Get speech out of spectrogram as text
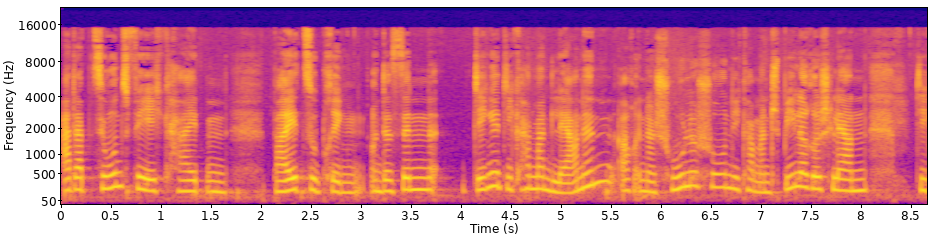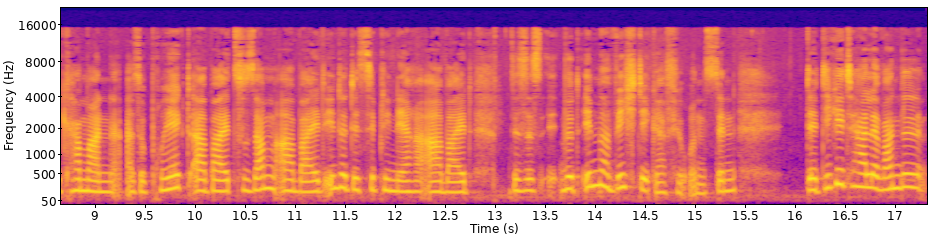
Adaptionsfähigkeiten beizubringen. Und das sind Dinge, die kann man lernen, auch in der Schule schon, die kann man spielerisch lernen, die kann man, also Projektarbeit, Zusammenarbeit, interdisziplinäre Arbeit, das ist, wird immer wichtiger für uns, denn der digitale Wandel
